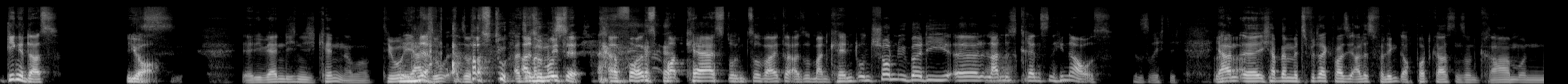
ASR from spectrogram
Ginge das? Ja. Das, ja, die werden dich nicht kennen, aber Theorie, ja, so, also, Hast du, also, also bitte, Erfolgspodcast und so weiter. Also man kennt uns schon über die äh, Landesgrenzen hinaus. Das ist richtig. Ja, und, äh, ich habe ja mit Twitter quasi alles verlinkt, auch Podcasts und so ein Kram und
